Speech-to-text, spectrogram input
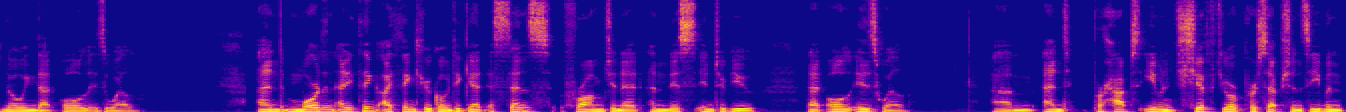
knowing that all is well. And more than anything, I think you're going to get a sense from Jeanette and this interview that all is well. Um, and perhaps even shift your perceptions, even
